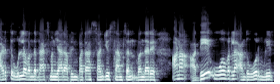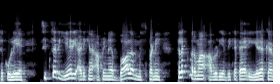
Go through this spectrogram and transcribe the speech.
அடுத்து உள்ளே வந்த பேட்ஸ்மேன் யார் அப்படின்னு பார்த்தா சஞ்சீவ் சாம்சன் வந்தார். ஆனால் அதே ஓவரில் அந்த ஓவர் முடியறதுக்குள்ளேயே சிக்ஸர் ஏறி அடிக்கணும் அப்படின்னு பாலை மிஸ் பண்ணி திலக் வர்மா அவருடைய விக்கெட்டை இழக்க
